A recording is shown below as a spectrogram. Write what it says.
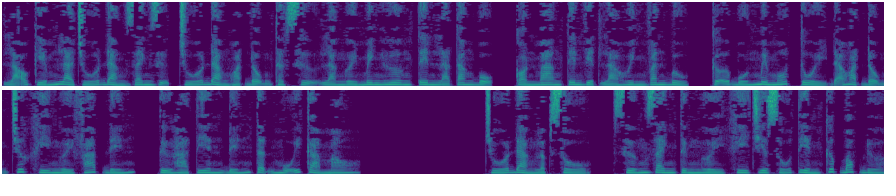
Lão Kiếm là chúa đảng danh dự, chúa đảng hoạt động thật sự là người minh hương tên là Tăng Bộ, còn mang tên Việt là Huỳnh Văn Bửu, cỡ 41 tuổi đã hoạt động trước khi người Pháp đến, từ Hà Tiên đến tận mũi Cà Mau chúa đảng lập sổ, sướng danh từng người khi chia số tiền cướp bóc được.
